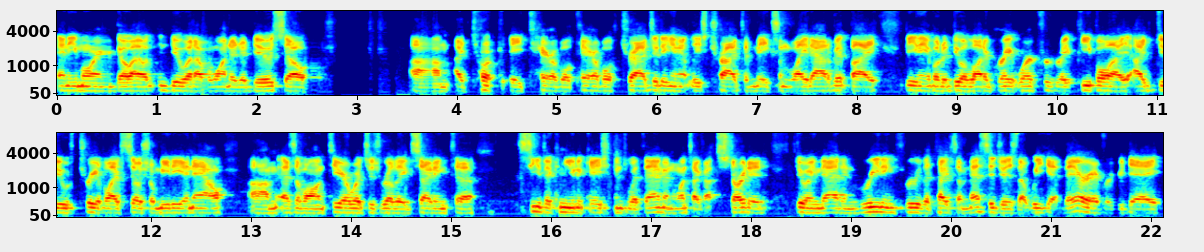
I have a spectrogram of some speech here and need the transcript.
anymore and go out and do what I wanted to do. So um, I took a terrible, terrible tragedy and at least tried to make some light out of it by being able to do a lot of great work for great people. I, I do Tree of Life social media now um, as a volunteer, which is really exciting to see the communications with them. And once I got started doing that and reading through the types of messages that we get there every day,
